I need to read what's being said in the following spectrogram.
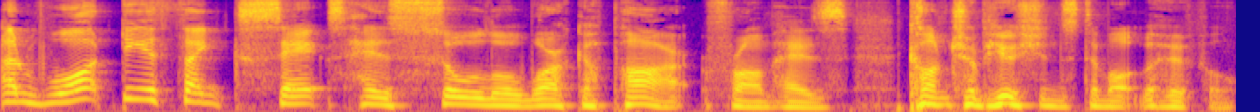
And what do you think sets his solo work apart from his contributions to Mott the Hoople?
